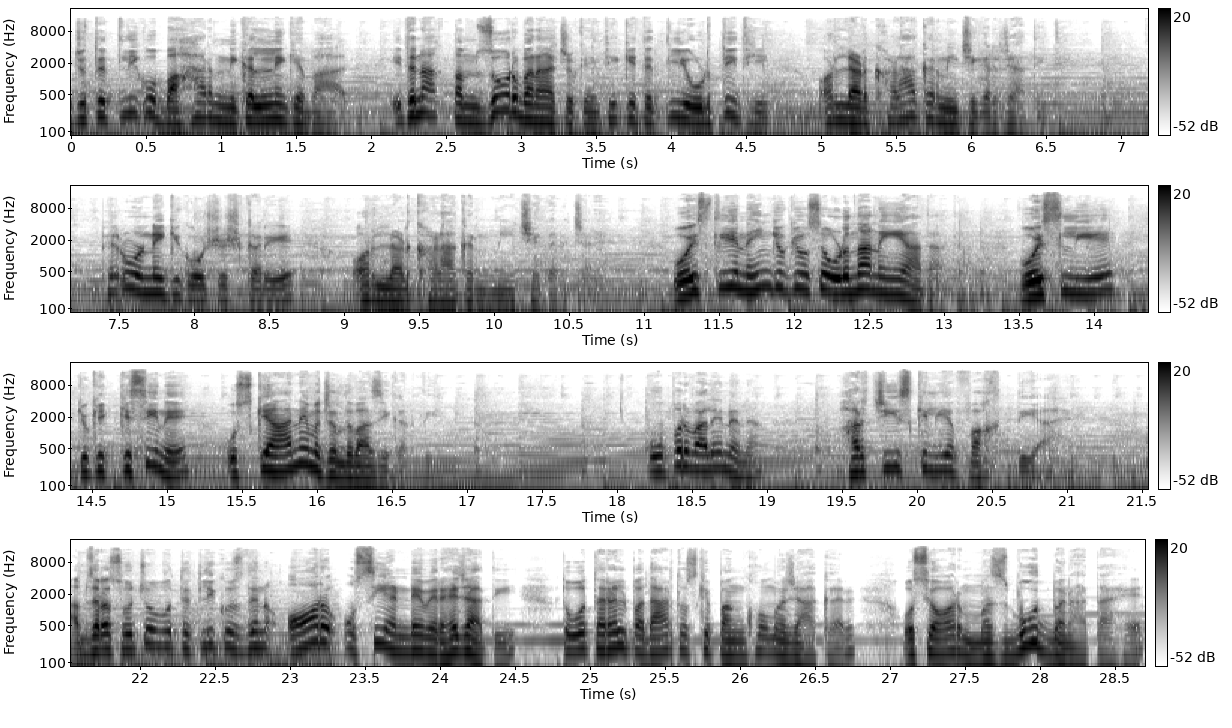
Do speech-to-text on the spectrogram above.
जो तितली को बाहर निकलने के बाद इतना कमज़ोर बना चुकी थी कि तितली उड़ती थी और लड़खड़ा कर नीचे गिर जाती थी। फिर उड़ने की कोशिश करे और लड़खड़ा कर नीचे गिर जाए। वो इसलिए नहीं क्योंकि उसे उड़ना नहीं आता था, वो इसलिए क्योंकि किसी ने उसके आने में जल्दबाजी कर दी। ऊपर वाले ने ना हर चीज़ के लिए वक्त दिया है। अब जरा सोचो, वो तितली कुछ दिन और उसी अंडे में रह जाती तो वो तरल पदार्थ उसके पंखों में जाकर उसे और मज़बूत बनाता है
